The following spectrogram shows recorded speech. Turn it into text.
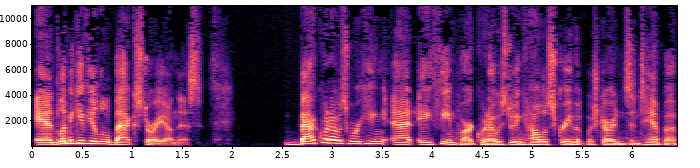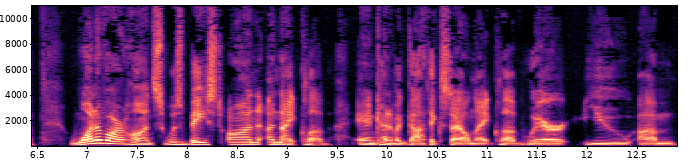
And let me give you a little backstory on this back when I was working at a theme park, when I was doing Howl-O-Scream at Busch Gardens in Tampa, one of our haunts was based on a nightclub and kind of a gothic style nightclub where you, um,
